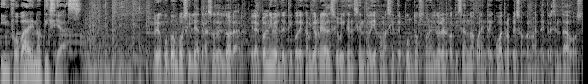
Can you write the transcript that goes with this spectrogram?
Infobae Noticias. Preocupa un posible atraso del dólar. El actual nivel del tipo de cambio real se ubica en 110,7 puntos, con el dólar cotizando a 44 pesos con 93 centavos.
